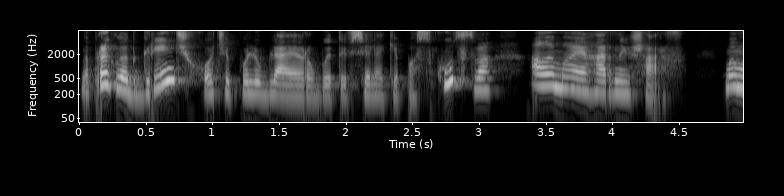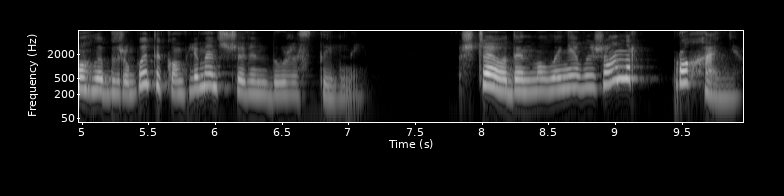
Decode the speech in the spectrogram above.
Наприклад, Грінч, хоч і полюбляє робити всілякі паскудства, але має гарний шарф. Ми могли б зробити комплімент, що він дуже стильний. Ще один мовленнєвий жанр прохання.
